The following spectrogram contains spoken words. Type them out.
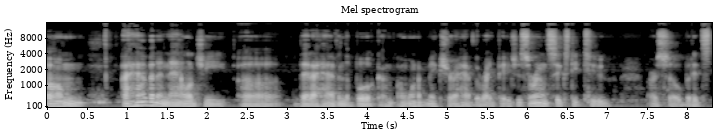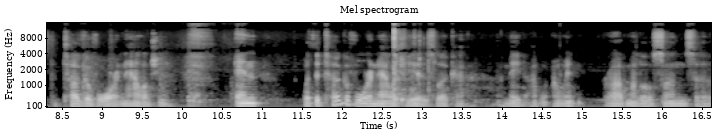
um, I have an analogy uh, that I have in the book. I, I want to make sure I have the right page. It's around 62 or so, but it's the tug of war analogy. And what the tug of war analogy is, look, I, I made, I, I, went robbed my little son's uh,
